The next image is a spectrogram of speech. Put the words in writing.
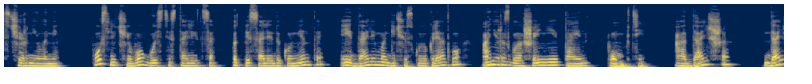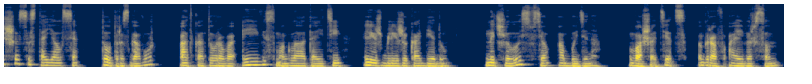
с чернилами, после чего гости столицы подписали документы и дали магическую клятву о неразглашении тайн Помпти. А дальше... Дальше состоялся тот разговор, от которого Эйви смогла отойти лишь ближе к обеду. Началось все обыденно. Ваш отец, граф Айверсон,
